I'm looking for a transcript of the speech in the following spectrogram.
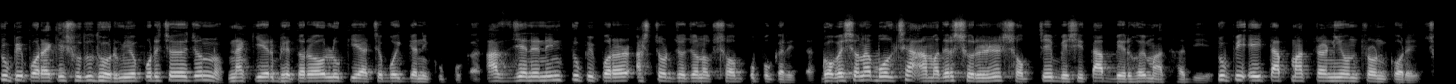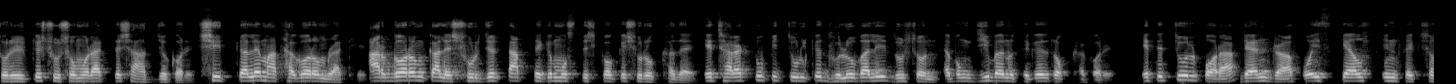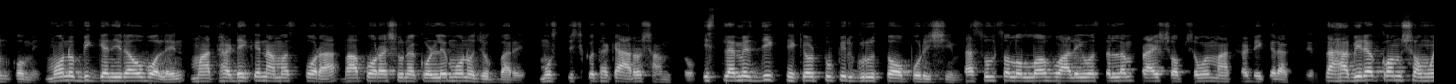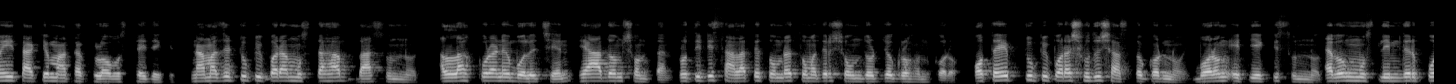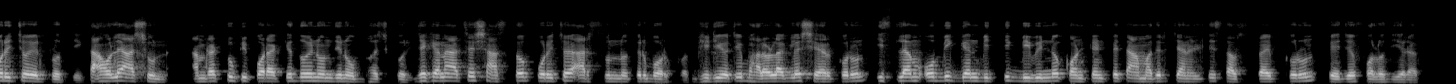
টুপি পরা কি শুধু ধর্মীয় পরিচয়ের জন্য, নাকি এর ভেতরেও লুকিয়ে আছে বৈজ্ঞানিক উপকার? আজ জেনে নিন, টুপি পরার আশ্চর্যজনক সব উপকারিতা। গবেষণা বলছে, আমাদের শরীরের সবচেয়ে বেশি তাপ বের হয় মাথা দিয়ে। টুপি এই তাপমাত্রা নিয়ন্ত্রণ করে, শরীরকে সুষম রাখতে সাহায্য করে। শীতকালে মাথা গরম রাখে, আর গরমকালে সূর্যের তাপ থেকে মস্তিষ্ককে সুরক্ষা দেয়। এছাড়া টুপি চুলকে ধুলোবালি, দূষণ এবং জীবাণু থেকে রক্ষা করে। এতে চুল পড়া, ড্যান্ড্রাফ ও স্ক্যাল্প ইনফেকশন কমে। মনোবিজ্ঞানীরাও বলেন, মাথা ঢেকে নামাজ পড়া বা পড়াশোনা করলে মনোযোগ বাড়ে, মস্তিষ্ক থাকে আরও শান্ত। ইসলামের দিক থেকেও টুপির গুরুত্ব অপরিসীম। রাসুল সাল্লাহ আলী ওয়াসাল্লাম প্রায় সবসময় মাথা ঢেকে রাখতেন। সাহাবিরা কম সময়েই তাকে মাথা খোলা অবস্থায় দেখেছে নামাজের টুপি পরা মুস্তাহাব বা সুন্নত। আল্লাহ কোরআনে বলেছেন, হে আদম সন্তান, প্রতিটি সালাতে তোমরা তোমাদের সৌন্দর্য গ্রহণ করো। অতএব টুপি পরা শুধু স্বাস্থ্যকর নয়, বরং এটি একটি সুন্নত এবং মুসলিমদের পরিচয়ের প্রতীক। তাহলে আসুন, আমরা টুপি পরাকে দৈনন্দিন অভ্যাস করি, যেখানে আছে স্বাস্থ্য, পরিচয় আর সুন্নতের বরকত। ভিডিওটি ভালো লাগলে শেয়ার করুন। ইসলাম ও বিজ্ঞান ভিত্তিক বিভিন্ন কন্টেন্ট পেতে আমাদের চ্যানেলটি সাবস্ক্রাইব করুন পেজে ফলো দিয়ে রাখুন।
